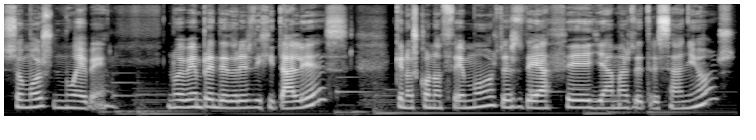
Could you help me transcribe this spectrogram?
somos nueve, nueve emprendedores digitales que nos conocemos desde hace ya más de tres años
